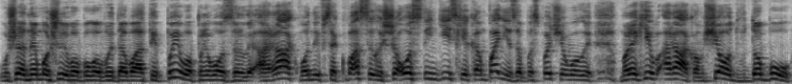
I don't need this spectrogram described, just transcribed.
вже неможливо було видавати пиво, привозили арак, вони все квасили. Що Ост-індійські компанії забезпечували моряків араком. Ще от в добу,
